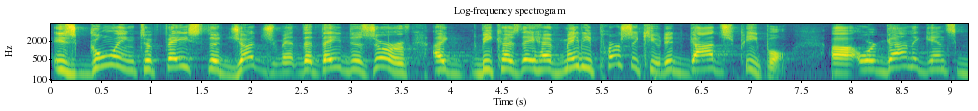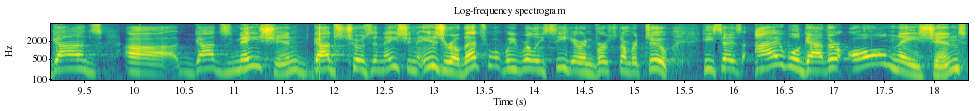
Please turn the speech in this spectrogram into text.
is going to face the judgment that they deserve uh, because they have maybe persecuted God's people uh, or gone against God's, uh, God's nation, God's chosen nation, Israel. That's what we really see here in verse number two. He says, I will gather all nations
